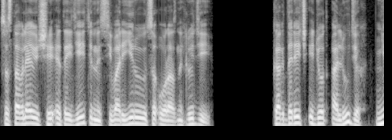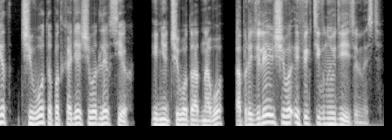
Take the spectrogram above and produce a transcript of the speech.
составляющие этой деятельности варьируются у разных людей. Когда речь идет о людях, нет чего-то подходящего для всех, и нет чего-то одного, определяющего эффективную деятельность.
